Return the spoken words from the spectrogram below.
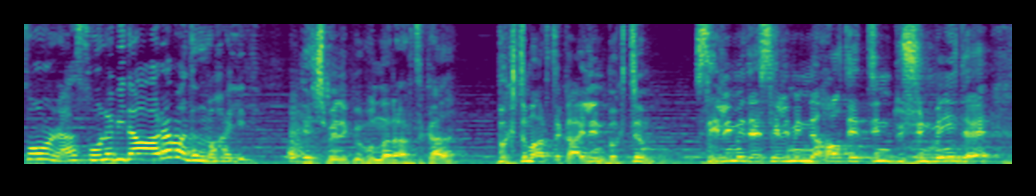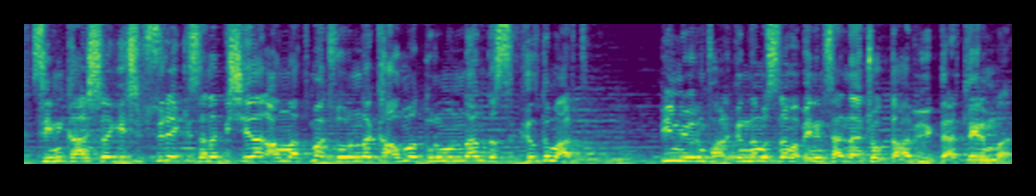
Sonra, sonra bir daha aramadın mı Halil? Geçmedik mi bunlar artık ha? Bıktım artık Aylin, bıktım. Selim'i de, Selim'in ne halt ettiğini düşünmeyi de... ...senin karşına geçip sürekli sana bir şeyler anlatmak zorunda kalma durumundan da sıkıldım artık. Bilmiyorum farkında mısın ama benim senden çok daha büyük dertlerim var.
